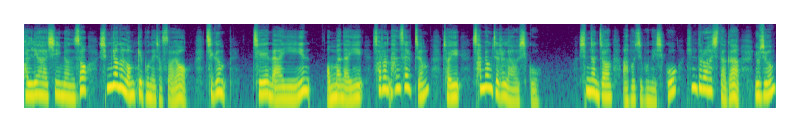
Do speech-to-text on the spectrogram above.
관리하시면서 10년을 넘게 보내셨어요. 지금 제 나이인 엄마 나이 31살쯤 저희 삼형제를 낳으시고 10년 전 아버지 보내시고 힘들어 하시다가 요즘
